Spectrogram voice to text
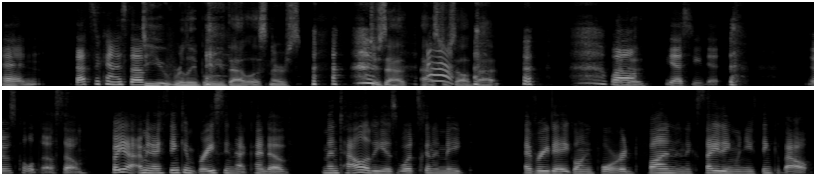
And that's the kind of stuff. Do you really believe that, listeners? Just ask, ask yourself that. well, yes, you did. It was cold though. So, but yeah, I mean, I think embracing that kind of mentality is what's going to make every day going forward fun and exciting when you think about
